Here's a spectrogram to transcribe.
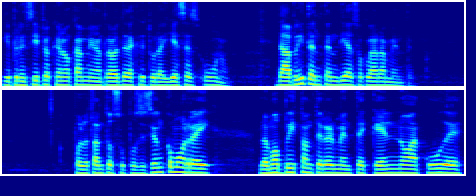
y principios que no cambian a través de la escritura y ese es uno. David entendía eso claramente. Por lo tanto, su posición como rey, lo hemos visto anteriormente, que él no acude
